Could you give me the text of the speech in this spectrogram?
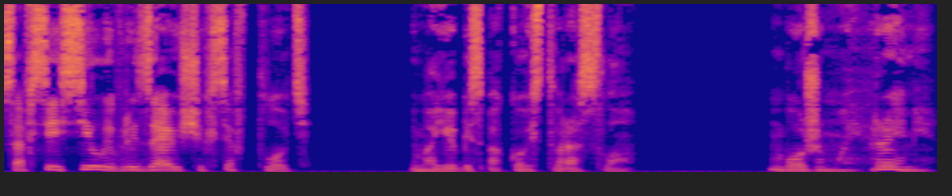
со всей силой врезающихся в плоть. И мое беспокойство росло. Боже мой, Реми.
